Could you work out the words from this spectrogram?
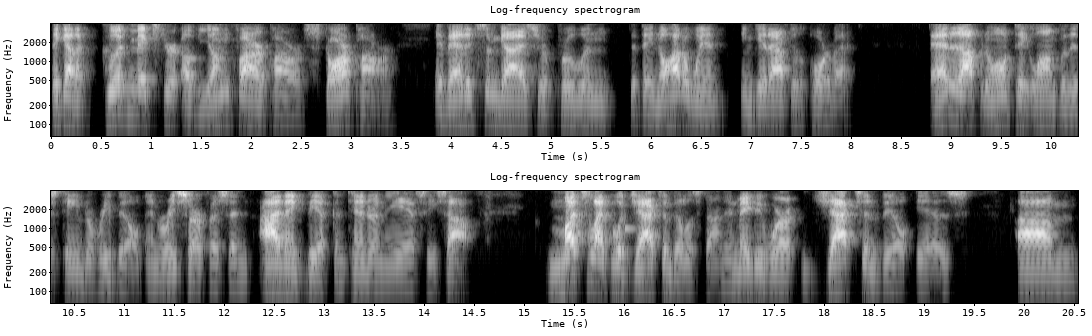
They got a good mixture of young firepower, star power. They've added some guys who have proven that they know how to win and get after the quarterback. Add it up, and it won't take long for this team to rebuild and resurface, and I think be a contender in the AFC South much like what Jacksonville has done, and maybe where Jacksonville is, um,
